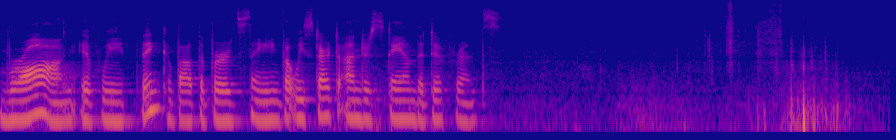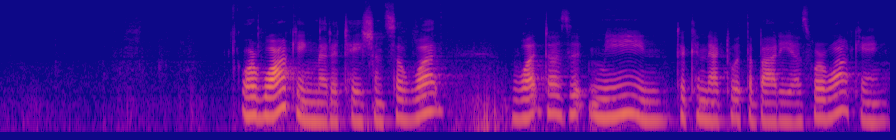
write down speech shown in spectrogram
wrong if we think about the birds singing, but we start to understand the difference. Or walking meditation. So, what, what does it mean to connect with the body as we're walking?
